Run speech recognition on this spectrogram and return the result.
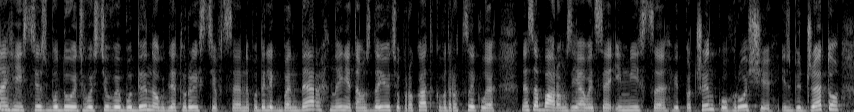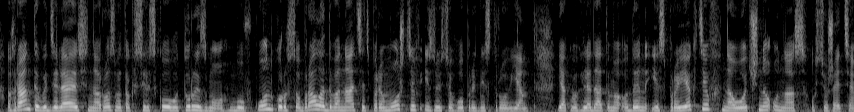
На гісті збудують гостьовий будинок для туристів. Це неподалік Бендер. Нині там здають у прокат квадроцикли. Незабаром з'явиться і місце відпочинку, гроші із бюджету. Гранти виділяють на розвиток сільського туризму. Був конкурс, обрали 12 переможців із усього Придністров'я. Як виглядатиме один із проєктів, наочно у нас у сюжеті.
